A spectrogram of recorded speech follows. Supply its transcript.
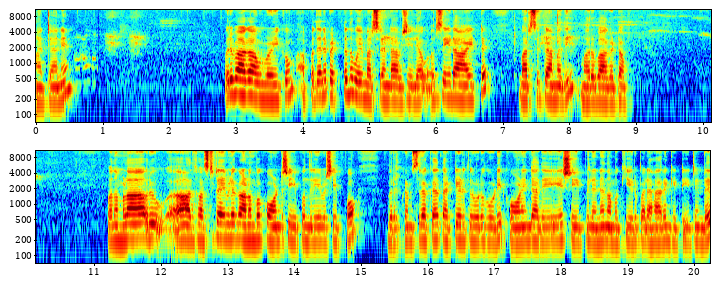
മാറ്റാൻ ഒരു ഭാഗം ആകുമ്പോഴേക്കും അപ്പോൾ തന്നെ പെട്ടെന്ന് പോയി മറിച്ചിടേണ്ട ആവശ്യമില്ല. ഒരു സൈഡായിട്ട് മറിച്ചിട്ടാൽ മതി. മറുഭാഗം കേട്ടോ അപ്പോൾ നമ്മൾ ആ ഒരു ഫസ്റ്റ് ടൈമിൽ കാണുമ്പോൾ കോണിന്റെ ഷേപ്പ് ഒന്നുമില്ല? പക്ഷേ ഇപ്പോൾ ബ്രെഡ് ക്രംസിലൊക്കെ തട്ടിയെടുത്തതോടുകൂടി കോണിന്റെ അതേ ഷേപ്പിൽ തന്നെ നമുക്ക് ഈ ഒരു പലഹാരം കിട്ടിയിട്ടുണ്ട്.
